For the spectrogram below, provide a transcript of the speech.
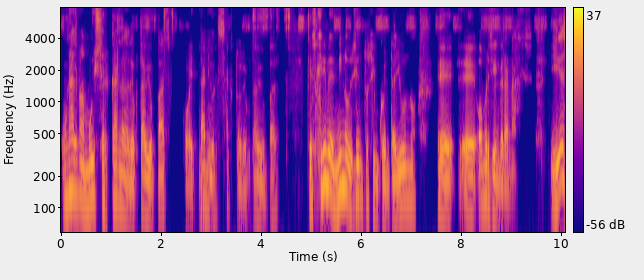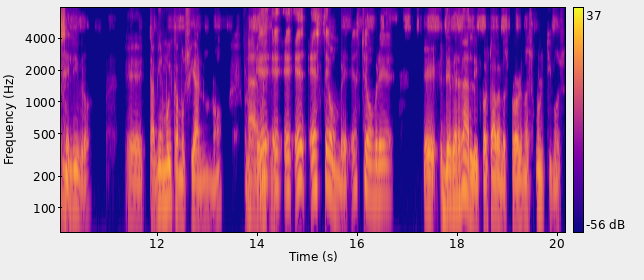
un alma muy cercana a la de Octavio Paz, coetáneo exacto de Octavio Paz, que escribe en 1951 eh, eh, Hombres y Engranajes. Y ese libro, eh, también muy camusiano, ¿no? este hombre, este hombre de verdad le importaban los problemas últimos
